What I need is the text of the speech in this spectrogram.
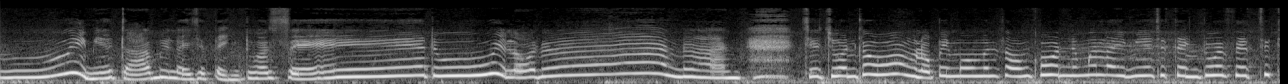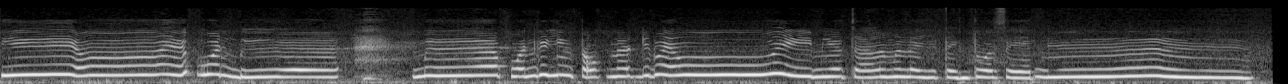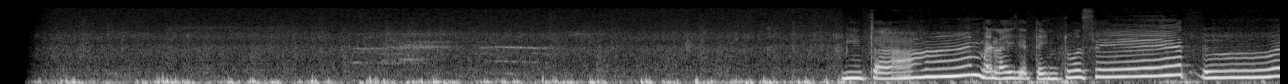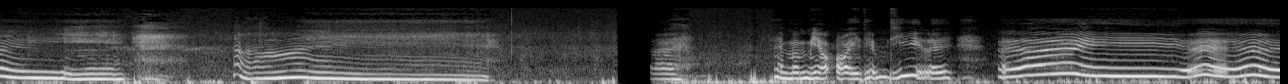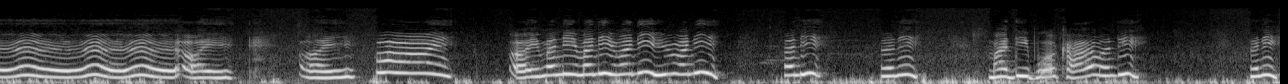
อุ้ยเมียจ๋าเมื่อไรจะแต่งตัวเสร็จอุ้ยรอนานนานจะชวนเข้าห้องเราไปมองกันสองคนนะเมื่อไรเมียจะแต่งตัวเสร็จสักทีโอ้ยอ้วนเบื่อเมื่อฝนก็ยิ่งตกหนักด้วยอุ้ยเมียจ๋าเมื่อไรจะแต่งตัวเสร็จเนี่ย มีจ้าเมื่อไรจะแต่งตัวเสร็จด้วยอ้ยตายให้มันเมียอ่อยเต็มที่เลย เอ้ยเอ้ยเอ้ยอ่อยอ่อยอ้อยอ่อยมาดิมาดิมาดิมาดิมาดิมาดิมาดิผัวขามาดิ มาดิ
